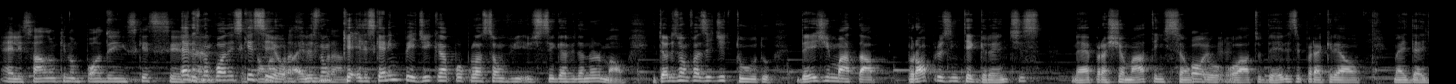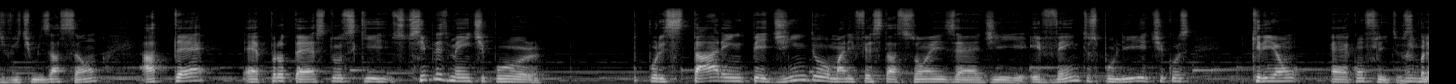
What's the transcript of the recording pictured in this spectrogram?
É, eles falam que não podem esquecer. É, eles né? não podem esquecer, se eles, não que- eles querem impedir que a população vi- siga a vida normal. Então eles vão fazer de tudo, desde matar próprios integrantes, né, para chamar a atenção pro o ato deles e para criar um- uma ideia de vitimização, até é, protestos que simplesmente por por estarem impedindo manifestações é, de eventos políticos criam é, conflitos. Lembrando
